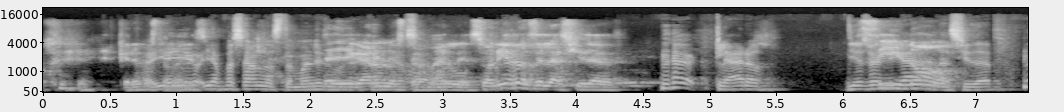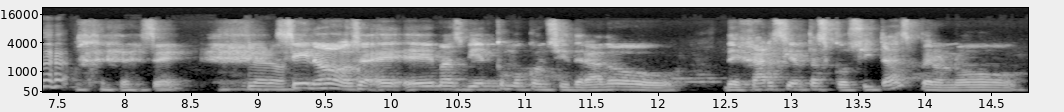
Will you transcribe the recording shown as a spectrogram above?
Queremos ya, tamales. llegó- ya pasaron los tamales. Ya llegaron los tamales. Sonidos de la ciudad. claro. Dios Sí, bendiga no. a la ciudad. sí. Claro. Sí, no, o sea, he, he más bien como considerado dejar ciertas cositas, pero no,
